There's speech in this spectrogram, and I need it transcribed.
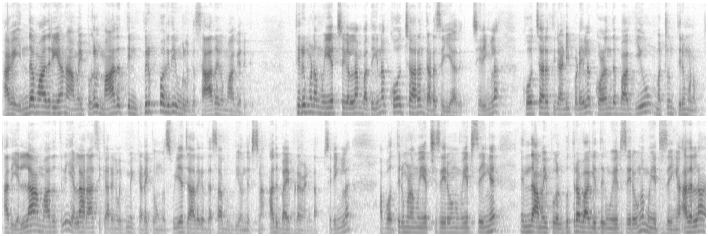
ஆக இந்த மாதிரியான அமைப்புகள் மாதத்தின் பிற்பகுதி உங்களுக்கு சாதகமாக இருக்குது திருமண முயற்சிகள்லாம் பார்த்திங்கன்னா கோச்சாரம் தடை செய்யாது. சரிங்களா? கோச்சாரத்தின் அடிப்படையில் குழந்த பாக்கியம் மற்றும் திருமணம். அது எல்லா மாதத்துலையும் எல்லா ராசிக்காரங்களுக்குமே கிடைக்கும். உங்கள் சுய ஜாதக தசாபுக்தி வந்துருச்சுன்னா அது பயப்பட வேண்டாம். சரிங்களா? அப்போ திருமண முயற்சி செய்கிறவங்க முயற்சி செய்யுங்க. இந்த அமைப்புகள் புத்திர பாக்கியத்துக்கு முயற்சி செய்கிறவங்க முயற்சி செய்யுங்க. அதெல்லாம்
